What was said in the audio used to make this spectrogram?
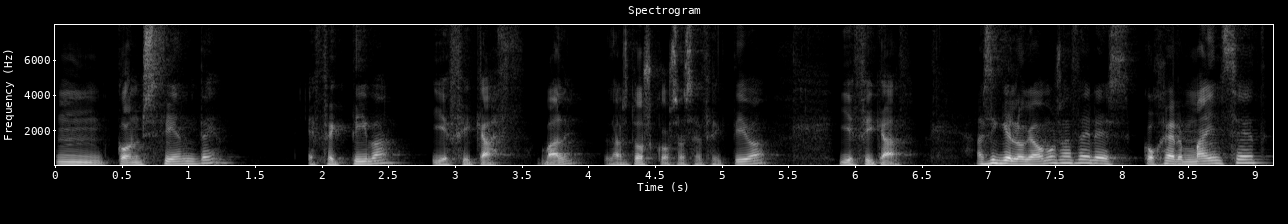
mm, consciente, efectiva y eficaz, ¿vale? Las dos cosas, efectiva y eficaz. Así que lo que vamos a hacer es coger mindset,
